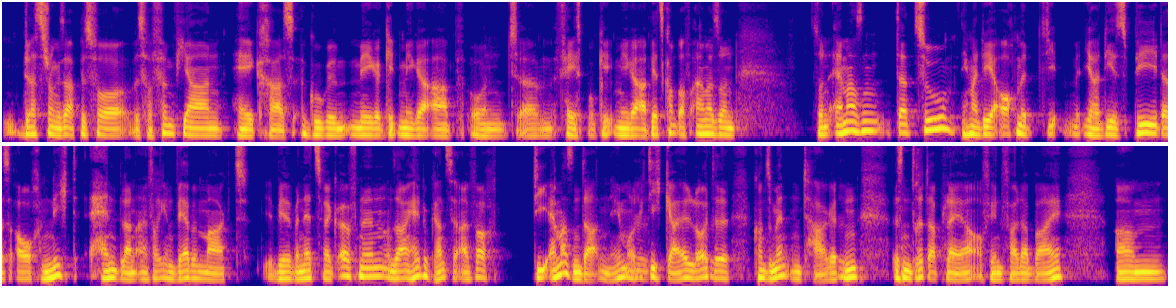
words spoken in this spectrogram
du hast schon gesagt, bis vor, bis vor fünf Jahren, hey krass, Google mega, geht mega ab und ähm, Facebook geht mega ab. Jetzt kommt auf einmal so ein so ein Amazon dazu. Ich meine, die ja auch mit, mit ihrer DSP, dass auch Nicht-Händlern einfach ihren Werbemarkt, ihr Werbenetzwerk öffnen und sagen, hey, du kannst ja einfach die Amazon-Daten nehmen und mhm. richtig geil Leute, Konsumenten targeten. Mhm. Ist ein dritter Player auf jeden Fall dabei. Ähm,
